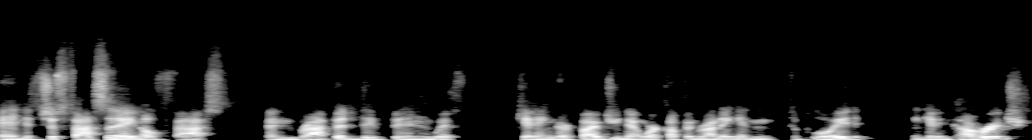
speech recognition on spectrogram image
and it's just fascinating how fast and rapid they've been with getting their 5G network up and running and deployed and getting coverage.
